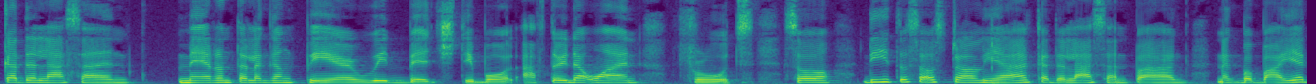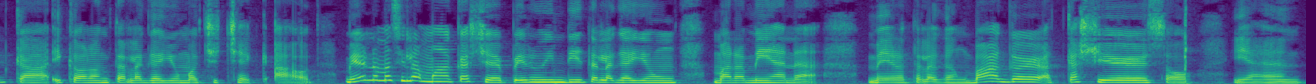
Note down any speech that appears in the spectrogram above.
kadalasan, meron talagang pair with vegetable. After that one, fruits. So, dito sa Australia, kadalasan pag nagbabayad ka, ikaw lang talaga yung mag-check out. Meron naman silang mga cashier, pero hindi talaga yung maramihan na meron talagang bagger at cashier. So, yan.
